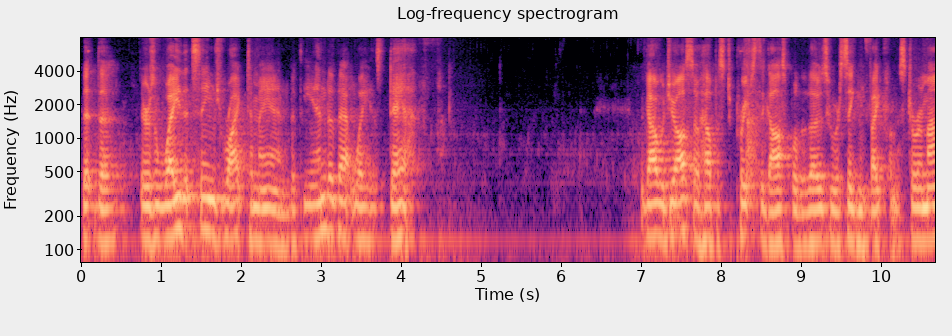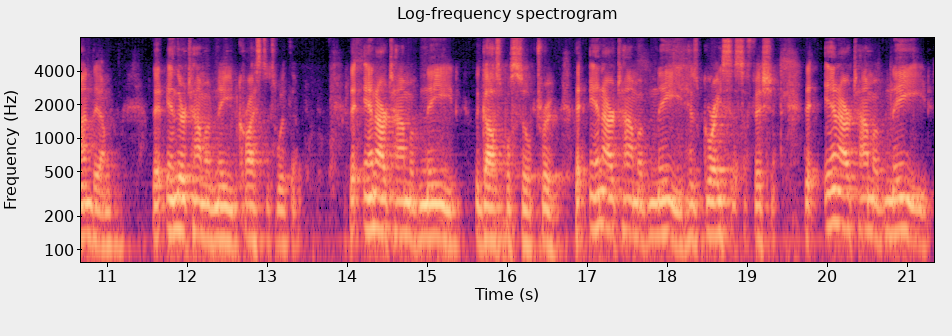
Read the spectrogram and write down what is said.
that the, there's a way that seems right to man, but the end of that way is death. God, would you also help us to preach the gospel to those who are seeking faithfulness, to remind them that in their time of need, Christ is with them. That in our time of need, the gospel is still true. That in our time of need, His grace is sufficient. That in our time of need,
